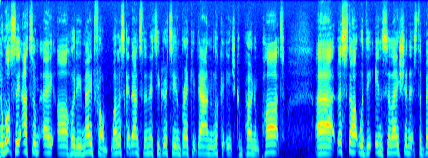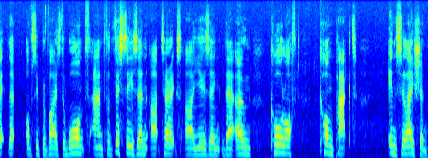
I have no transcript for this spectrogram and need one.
So what's the Atom AR hoodie made from? Well, let's get down to the nitty gritty and break it down and look at each component part. Uh, let's start with the insulation. It's the bit that obviously provides the warmth. And for this season, Arc'teryx are using their own Coreloft Compact insulation.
